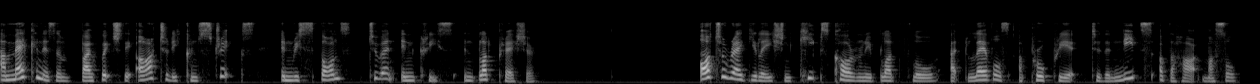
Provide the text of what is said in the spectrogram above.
a mechanism by which the artery constricts in response to an increase in blood pressure. Autoregulation keeps coronary blood flow at levels appropriate to the needs of the heart muscle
